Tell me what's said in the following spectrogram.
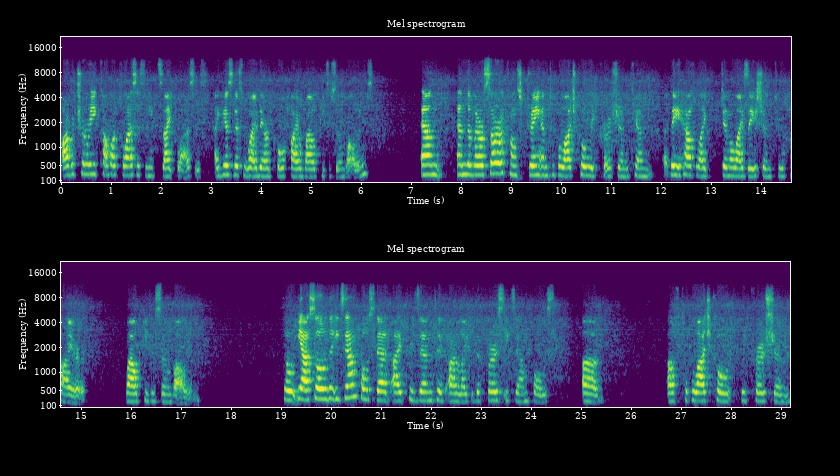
arbitrary kappa classes and psi classes. I guess that's why they are called higher Weil-Petersson volumes. And, and the Virasoro constraint and topological recursion can, they have like generalization to higher Weil-Petersson volume. So yeah, so the examples that I presented are like the first examples of, topological recursion,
